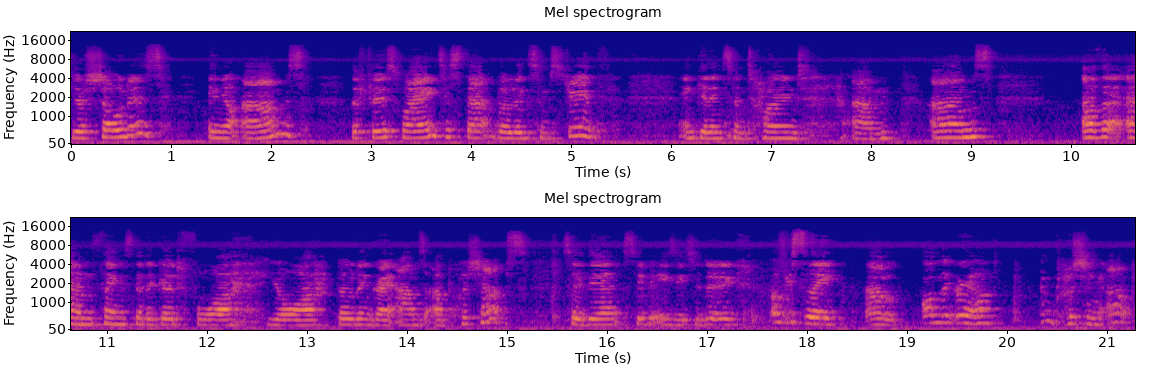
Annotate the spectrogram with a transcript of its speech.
your shoulders and your arms. The first way to start building some strength and getting some toned um, arms. Other um, things that are good for your building great arms are push-ups. So they're super easy to do. Obviously um, on the ground and pushing up.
